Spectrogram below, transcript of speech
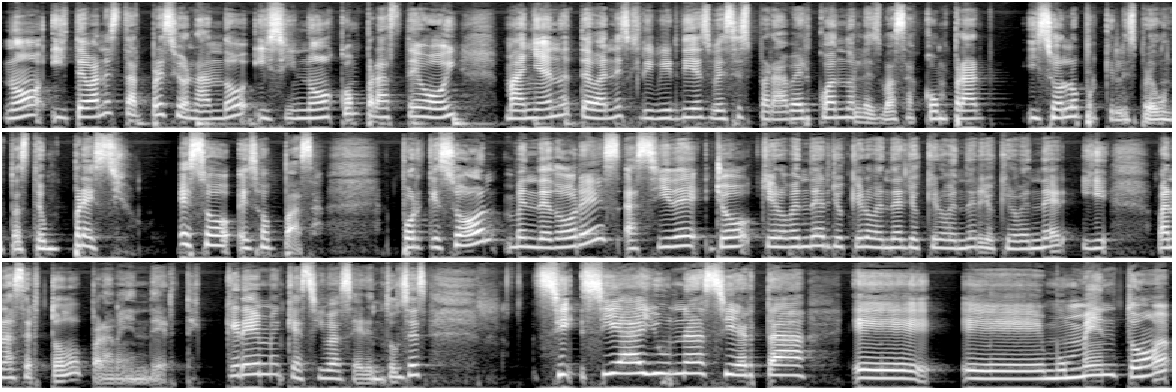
¿no? Y te van a estar presionando y si no compraste hoy, mañana te van a escribir 10 veces para ver cuándo les vas a comprar y solo porque les preguntaste un precio. Eso, eso pasa porque son vendedores así de yo quiero vender, yo quiero vender, yo quiero vender, yo quiero vender y van a hacer todo para venderte. Créeme que así va a ser. Entonces, sí, sí hay una cierta eh, eh, momento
